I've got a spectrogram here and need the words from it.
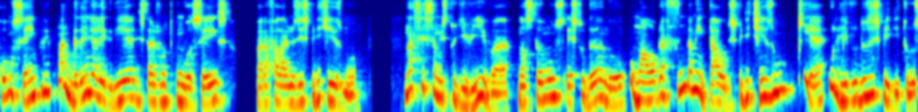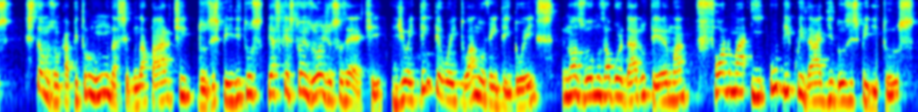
Como sempre, uma grande alegria de estar junto com vocês para falarmos de Espiritismo, na sessão Estude Viva, nós estamos estudando uma obra fundamental do Espiritismo, que é o Livro dos Espíritos. Estamos no capítulo 1 da segunda parte dos Espíritos e as questões hoje, Suzete, de 88 a 92, nós vamos abordar o tema forma e ubiquidade dos Espíritos.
